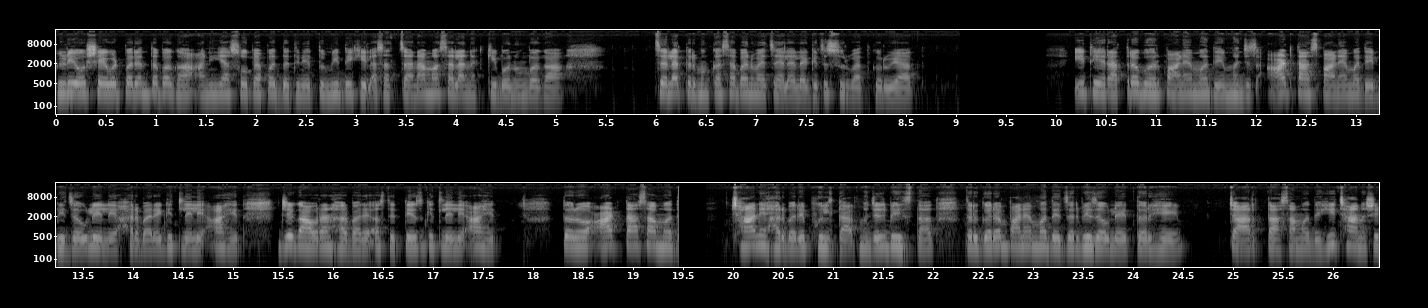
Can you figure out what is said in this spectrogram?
व्हिडिओ शेवटपर्यंत बघा आणि या सोप्या पद्धतीने तुम्ही देखील असा चना मसाला नक्की बनवून बघा. चला तर मग कसा बनवायचा याला लगेचच सुरुवात करूयात. इथे रात्रभर पाण्यामध्ये म्हणजेच आठ तास पाण्यामध्ये भिजवलेले हरभरे घेतलेले आहेत. जे गावरान हरभरे असते तेच घेतलेले आहेत. तर आठ तासामध्ये छान हे हरभरे फुलतात म्हणजेच भिजतात. तर गरम पाण्यामध्ये जर भिजवले तर हे चार तासामध्येही छान असे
